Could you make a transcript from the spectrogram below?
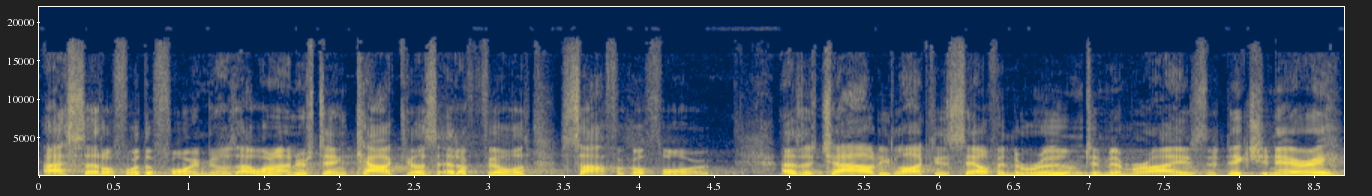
I settle for the formulas. I want to understand calculus at a philosophical form. As a child, he locked himself in the room to memorize the dictionary,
